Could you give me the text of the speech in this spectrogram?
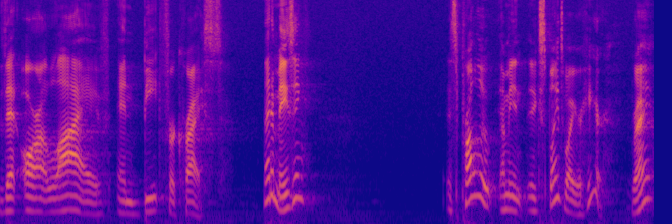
that are alive and beat for Christ. That amazing? It's probably, I mean, it explains why you're here, right?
